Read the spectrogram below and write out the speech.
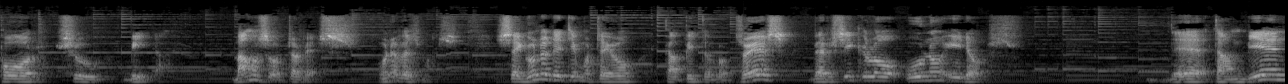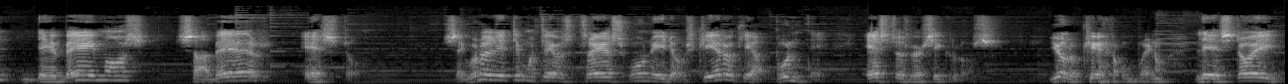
por su vida. Vamos otra vez, una vez más. Segundo de Timoteo, capítulo 3, versículo 1 y 2. también debemos saber esto. Segundo de Timoteo 3, 1 y 2. Quiero que apunte estos versículos. Yo lo quiero, bueno, le estoy...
